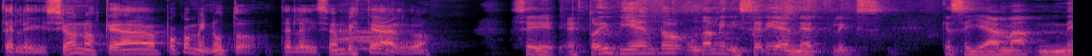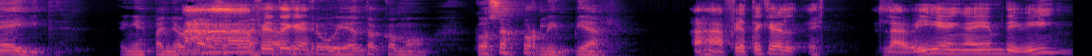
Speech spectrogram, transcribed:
televisión, nos queda poco minuto. ¿Televisión viste ah. algo? Sí, estoy viendo una miniserie de Netflix que se llama Made. En español parece que la ah, está distribuyendo como cosas por limpiar. Ajá, fíjate que la vi en IMDb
